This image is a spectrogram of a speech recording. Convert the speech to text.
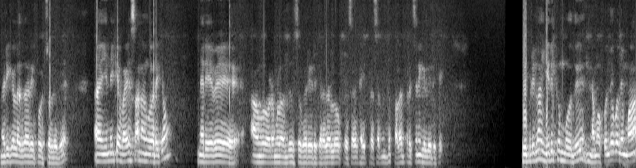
மெடிக்கலில் தான் ரிப்போர்ட் சொல்லுது. இன்றைக்கி வயசானவங்க வரைக்கும் நிறையவே அவங்க உடம்புல வந்து சுகர் இருக்கிறத லோ ப்ரெஷர் ஹை ப்ரெஷர் வந்து பல பிரச்சனைகள் இருக்குது இப்படிலாம் இருக்கும்போது நம்ம கொஞ்சம் கொஞ்சமாக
